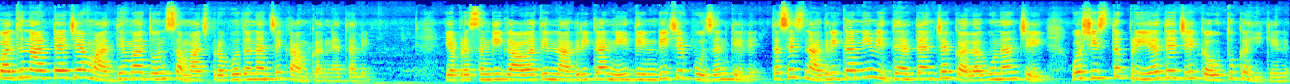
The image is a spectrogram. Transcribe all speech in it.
पथनाट्याच्या माध्यमातून समाज प्रबोधनाचे काम करण्यात आले. या प्रसंगी गावातील नागरिकांनी दिंडीचे पूजन केले. तसेच नागरिकांनी विद्यार्थ्यांच्या कलागुणांचे व शिस्तप्रियतेचे कौतुकही केले.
